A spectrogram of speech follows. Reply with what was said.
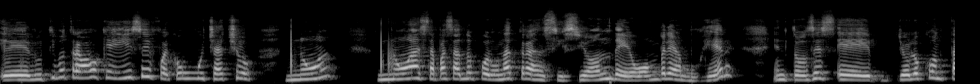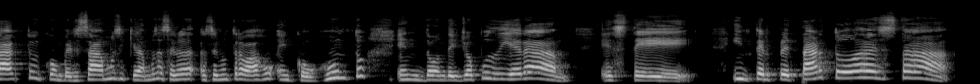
El último trabajo que hice fue con un muchacho, Noah, Noah está pasando por una transición de hombre a mujer. Entonces, eh, yo lo contacto y conversamos y quedamos a hacer, hacer un trabajo en conjunto en donde yo pudiera este, interpretar toda esta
